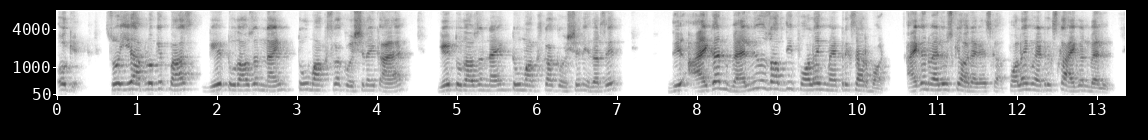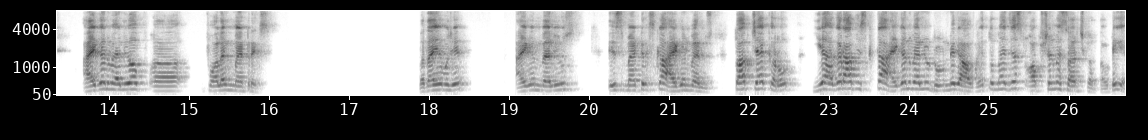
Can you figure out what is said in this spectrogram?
ओके सो ये आप लोग के पास गेट 2009 टू मार्क्स का क्वेश्चन एक आया है। गेट 2009 टू मार्क्स का क्वेश्चन इधर से। The eigen values of the following matrix are what eigen values क्या हो जाएगा इसका? फॉलोइंग मैट्रिक्स का eigen value eigen value of following matrix बताइए मुझे। आइगन वैल्यूज़ इस मैट्रिक्स का आइगन वैल्यूज़ तो आप चेक करो। ये अगर आप इसका आइगन वैल्यू ढूँढने जाओगे तो मैं जस्ट ऑप्शन में सर्च करता हूँ, ठीक है?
